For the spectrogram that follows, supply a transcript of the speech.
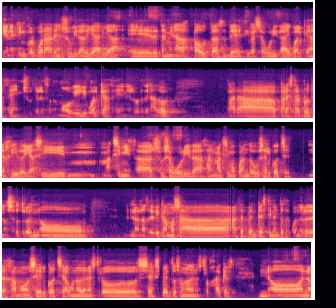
tiene que incorporar en su vida diaria eh, determinadas pautas de ciberseguridad, igual que hace en su teléfono móvil, igual que hace en el ordenador, para, para estar protegido y así mm, maximizar su seguridad al máximo cuando use el coche. Nosotros no, no nos dedicamos a hacer pentesting, entonces cuando le dejamos el coche a uno de nuestros expertos, a uno de nuestros hackers, no, no,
